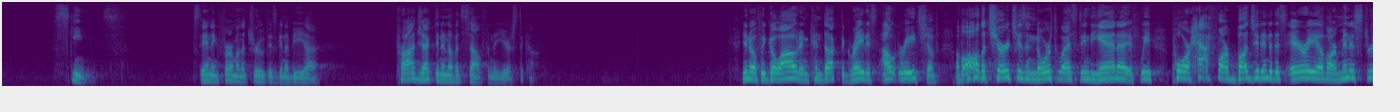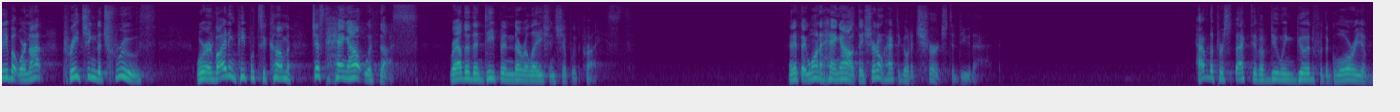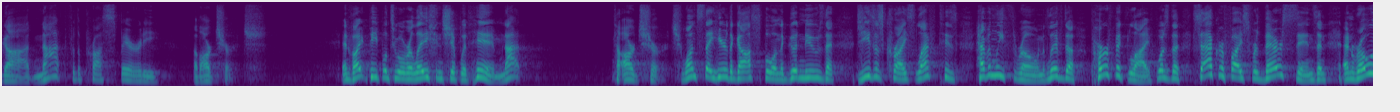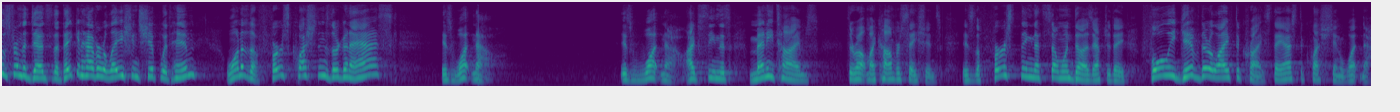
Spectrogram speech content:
schemes. Standing firm on the truth is going to be a project in and of itself in the years to come. You know, if we go out and conduct the greatest outreach of, of all the churches in Northwest Indiana, if we pour half our budget into this area of our ministry, but we're not preaching the truth, we're inviting people to come just hang out with us rather than deepen their relationship with Christ. And if they want to hang out, they sure don't have to go to church to do that. Have the perspective of doing good for the glory of God, not for the prosperity of our church. Invite people to a relationship with Him, not to our church. Once they hear the gospel and the good news that Jesus Christ left his heavenly throne, lived a perfect life, was the sacrifice for their sins, and, and rose from the dead so that they can have a relationship with him, one of the first questions they're going to ask is what now? Is what now? I've seen this many times throughout my conversations. Is the first thing that someone does after they fully give their life to Christ, they ask the question, what now?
